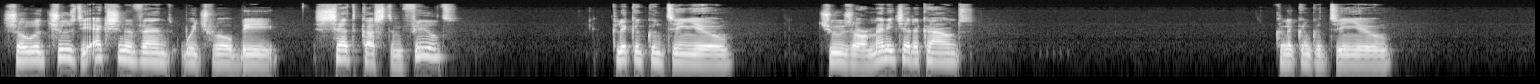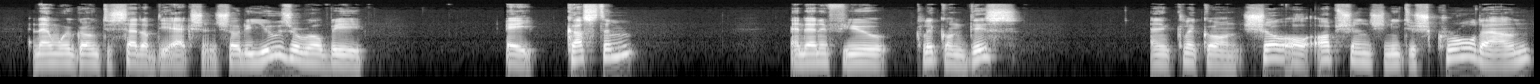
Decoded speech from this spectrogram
So we'll choose the action event, which will be set custom field. Click on continue, choose our ManyChat account, click on continue, and then we're going to set up the action. So the user will be a custom, and then if you click on this and click on show all options you need to scroll down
